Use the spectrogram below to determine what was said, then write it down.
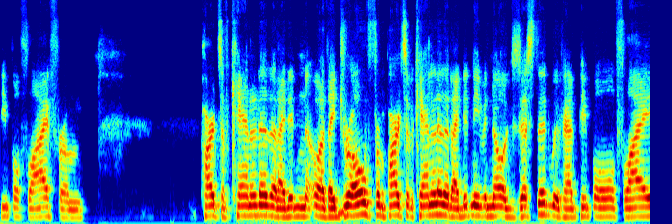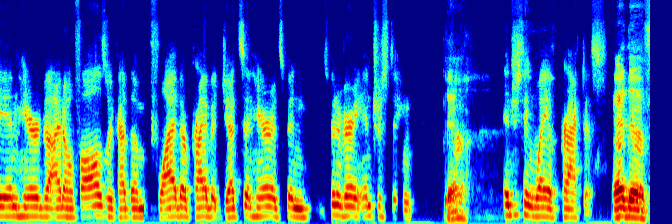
people fly from parts of Canada that I didn't know, or they drove from parts of Canada that I didn't even know existed. We've had people fly in here to Idaho Falls. We've had them fly their private jets in here. It's been it's been a very interesting, yeah, interesting way of practice. And the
